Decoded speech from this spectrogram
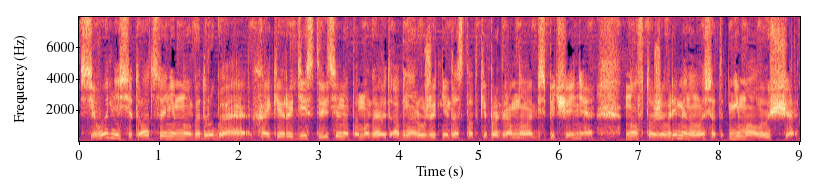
Сегодня ситуация немного другая. Хакеры действительно помогают обнаружить недостатки программного обеспечения, но в то же время наносят немалый ущерб.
